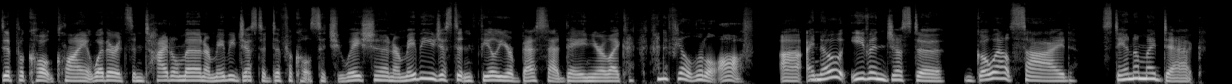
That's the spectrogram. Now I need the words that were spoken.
difficult client, whether it's entitlement or maybe just a difficult situation, or maybe you just didn't feel your best that day and you're like, I kind of feel a little off. Uh, I know even just a go outside, stand on my deck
